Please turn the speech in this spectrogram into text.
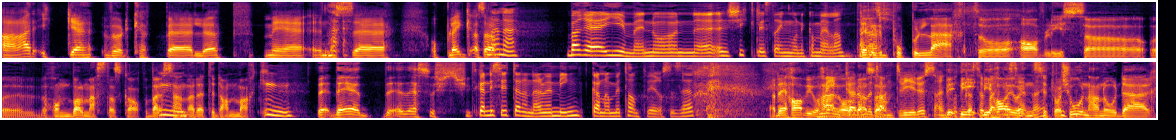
er ikke World Cup-løp med masse opplegg. Altså, Nei, nei. Bare gi meg noen eh, skikkelig streng Monica Mæland. Det er liksom populært å avlyse håndballmesterskapet, og bare sende det til Danmark. Det, det, er, det, det er så sjukt. Så kan de sitte den der med minkene og mutantviruset sitt. Ja, det har vi jo her også, altså. Vi, vi, vi har jo en situasjon her nå der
